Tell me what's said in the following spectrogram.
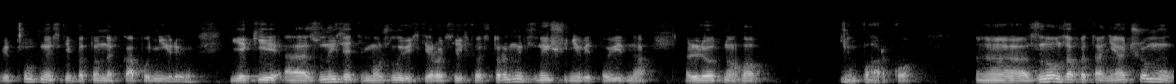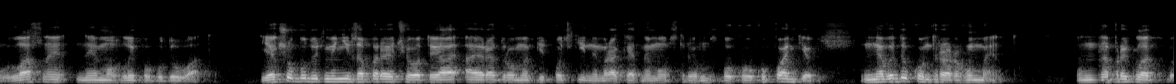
відсутності бетонних капонірів, які е, знизять можливість російської сторони в знищенні відповідно льотного парку. Е, Знов запитання: а чому власне не могли побудувати? Якщо будуть мені заперечувати аеродроми під постійним ракетним обстрілом з боку окупантів, наведу контраргумент. Наприклад, е,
